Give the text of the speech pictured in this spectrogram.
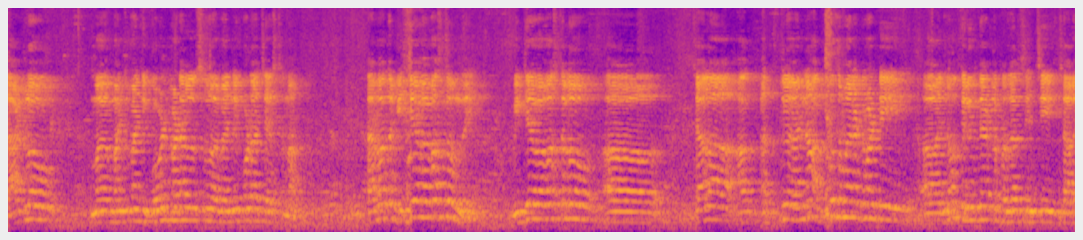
దాంట్లో మంచి మంచి గోల్డ్ మెడల్స్ అవన్నీ కూడా చేస్తున్నారు. తర్వాత విద్యా వ్యవస్థ ఉంది. విద్యా వ్యవస్థలో చాలా ఎన్నో అద్భుతమైనటువంటి ఎన్నో తెలివితేటలు ప్రదర్శించి చాలా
